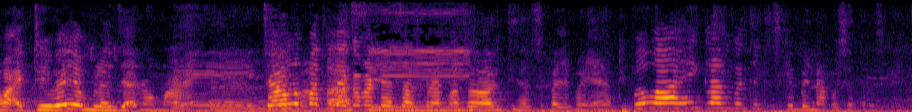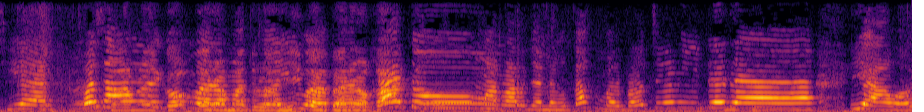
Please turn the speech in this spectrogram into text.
awake dhewe ya belanja no. Mm-mm. Jangan lupa like, comment, dan subscribe atau di share sebanyak-banyaknya di bawah iklan kocet skipin aku seterus kajian. Wassalamualaikum warahmatullahi wabarakatuh. Manfaat nyandang utang kembali pada dadah ya Allah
